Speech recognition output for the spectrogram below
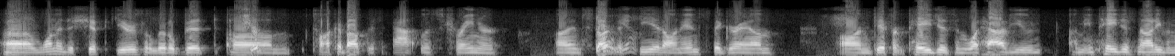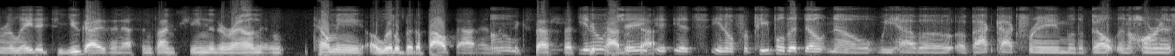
Uh, wanted to shift gears a little bit. Um, sure. Talk about this Atlas trainer I'm starting oh, yeah. to see it on Instagram, on different pages and what have you. I mean, pages not even related to you guys in essence. I'm seeing it around, and tell me a little bit about that and um, the success that you you've know, had Jay, with that. It's you know, for people that don't know, we have a, a backpack frame with a belt and a harness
